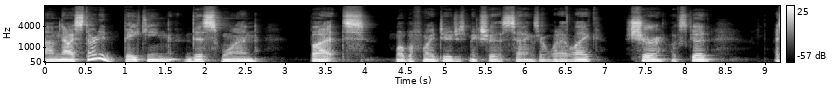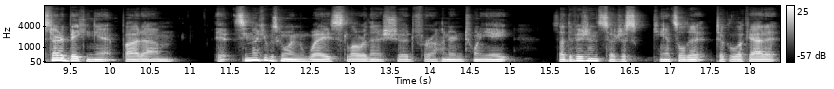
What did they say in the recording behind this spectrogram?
Um, now I started baking this one, but well, before I do, just make sure the settings are what I like. Sure, looks good. I started baking it, but um, it seemed like it was going way slower than it should for 128 subdivisions. So just canceled it, took a look at it.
